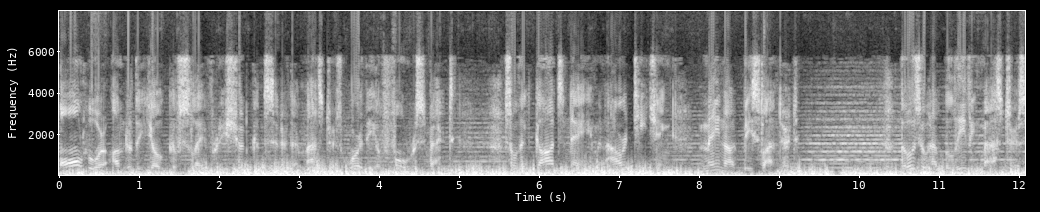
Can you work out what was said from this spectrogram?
All who are under the yoke of slavery should consider their masters worthy of full respect, so that God's name and our teaching may not be slandered. Those who have believing masters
